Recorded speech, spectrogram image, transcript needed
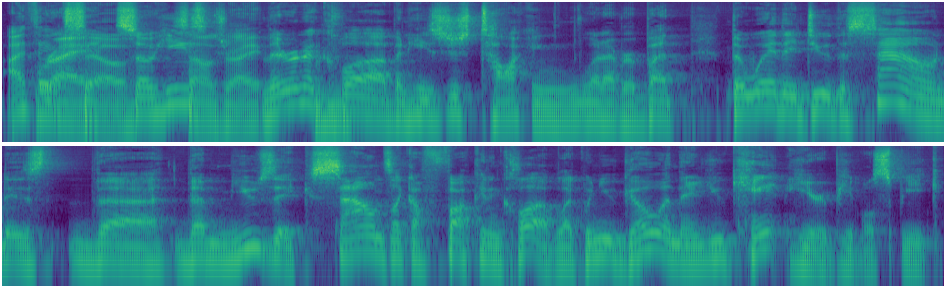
I think right. so. So he's sounds right. Mm-hmm. They're in a club and he's just talking whatever. But the way they do the sound is the the music sounds like a fucking club. Like when you go in there, you can't hear people speak.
